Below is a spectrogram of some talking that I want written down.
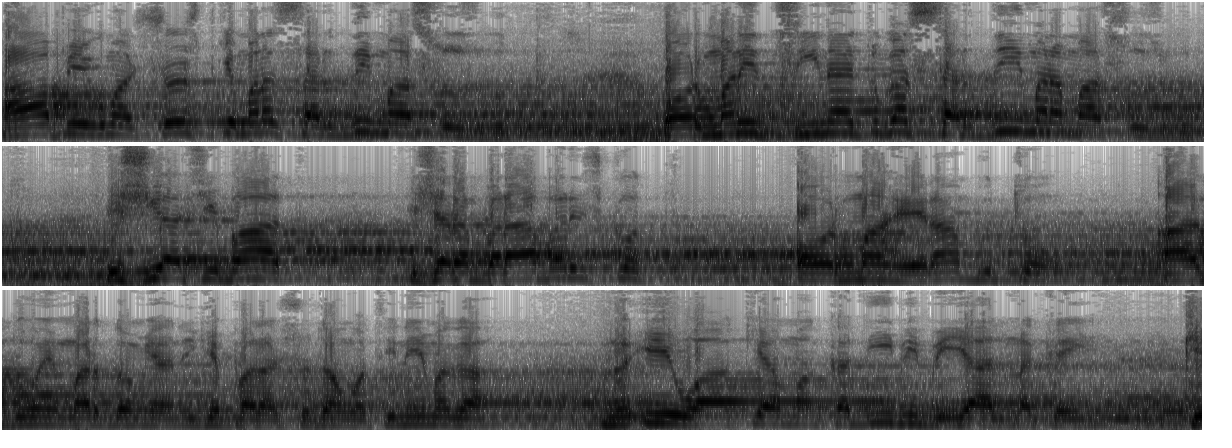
آپ ایک ما ششت کے منہ سردی محسوس بود اور منی سینہ تو سردی منہ محسوس بود۔ اشیاء چی بات اشارہ برابر اشکت اور ماں حیران بوتوں آدوئے مردم یعنی کہ پلا شدہ وتی نہیں مگا۔ نو ای واقعہ من کدی بھی بیال نہ کہیں کہ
